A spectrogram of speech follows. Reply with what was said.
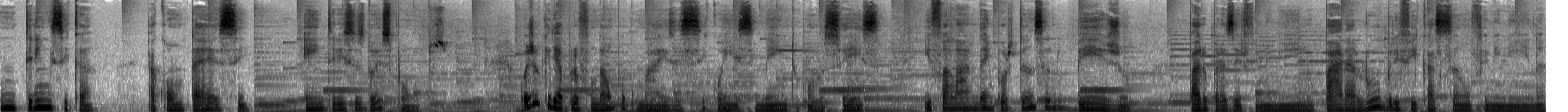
intrínseca acontece entre esses dois pontos. Hoje eu queria aprofundar um pouco mais esse conhecimento com vocês e falar da importância do beijo para o prazer feminino, para a lubrificação feminina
